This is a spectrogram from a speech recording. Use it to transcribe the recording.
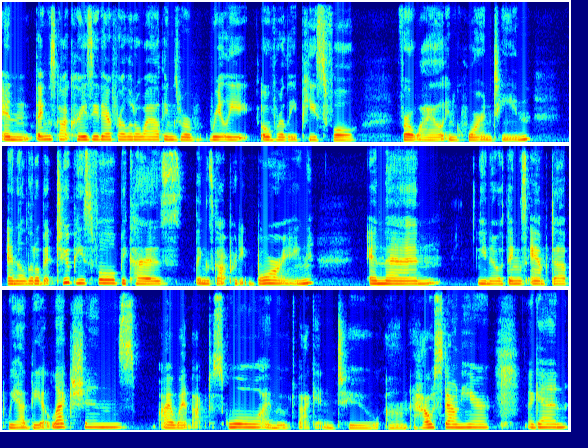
and things got crazy there for a little while. Things were really overly peaceful for a while in quarantine and a little bit too peaceful because things got pretty boring. And then, you know, things amped up. We had the elections, I went back to school. I moved back into um, a house down here again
